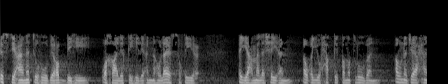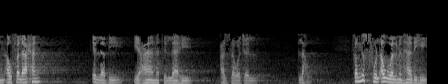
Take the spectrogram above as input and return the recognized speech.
استعانته بربه وخالقه لأنه لا يستطيع أن يعمل شيئا أو أن يحقق مطلوبا أو نجاحا أو فلاحا إلا بإعانة الله عز وجل له. فالنصف الأول من هذه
